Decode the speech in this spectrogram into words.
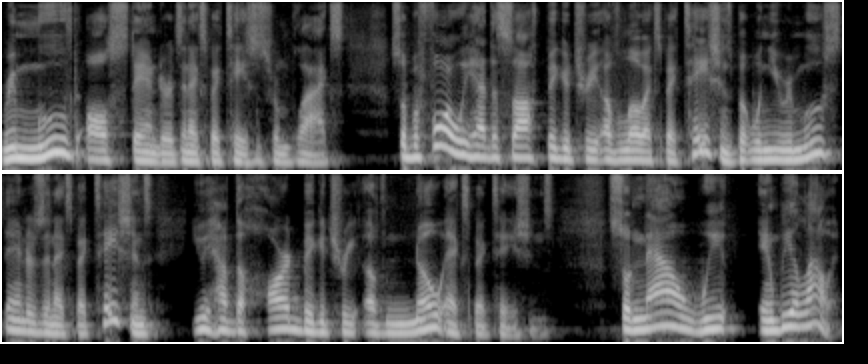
removed all standards and expectations from blacks. So before we had the soft bigotry of low expectations, but when you remove standards and expectations, you have the hard bigotry of no expectations. So now we, and we allow it.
